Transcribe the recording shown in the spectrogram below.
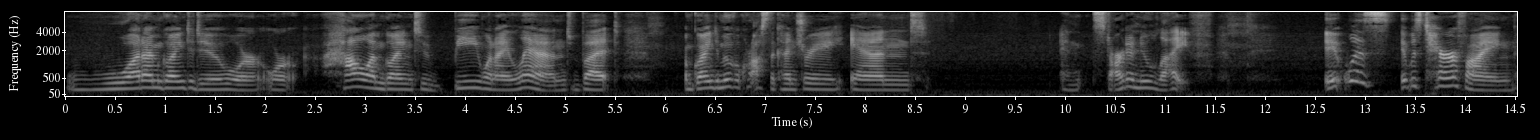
what I'm going to do or, or how I'm going to be when I land, but I'm going to move across the country and and start a new life. It was it was terrifying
